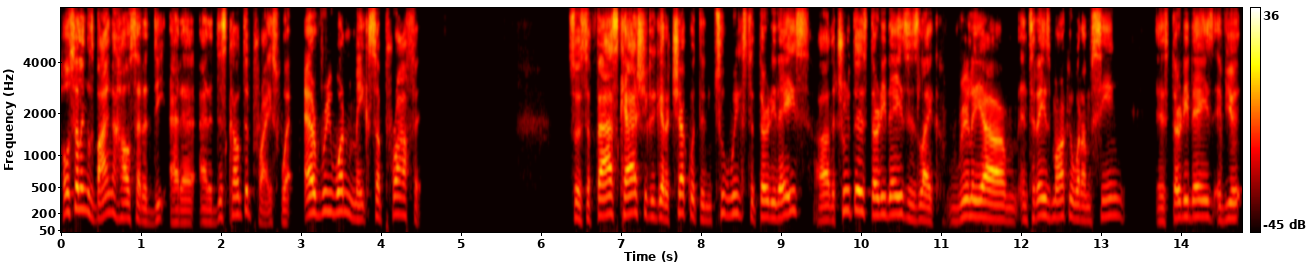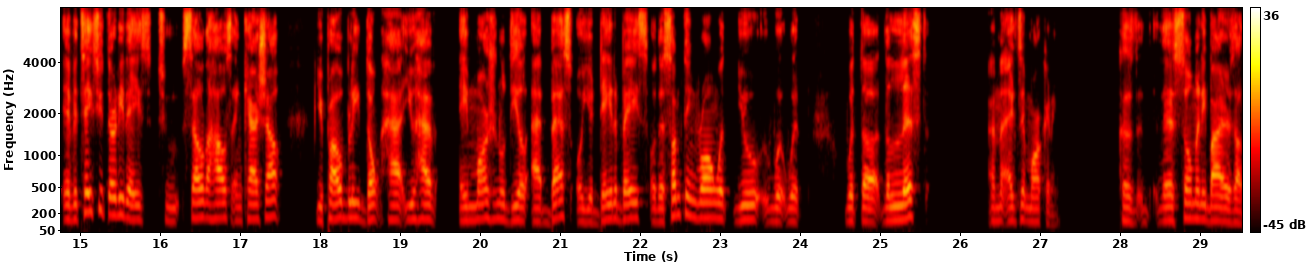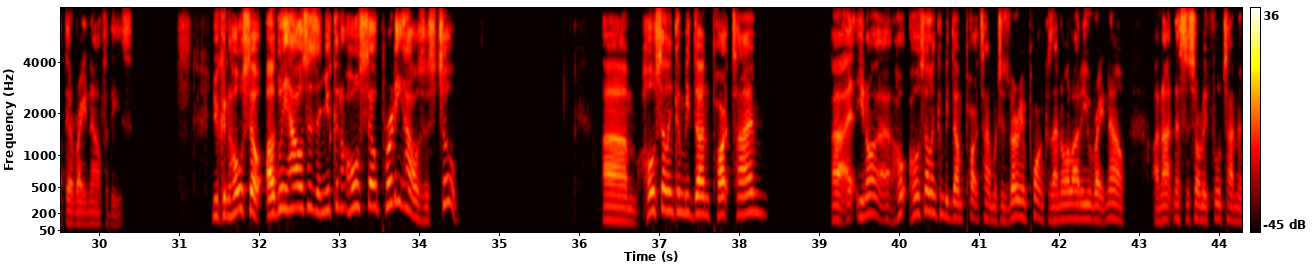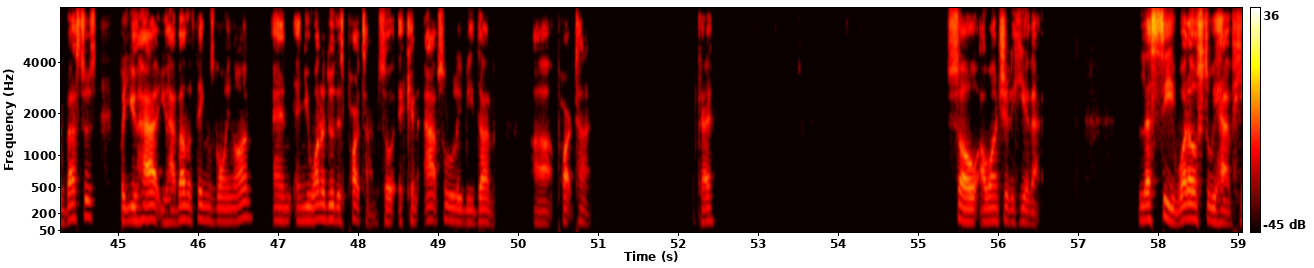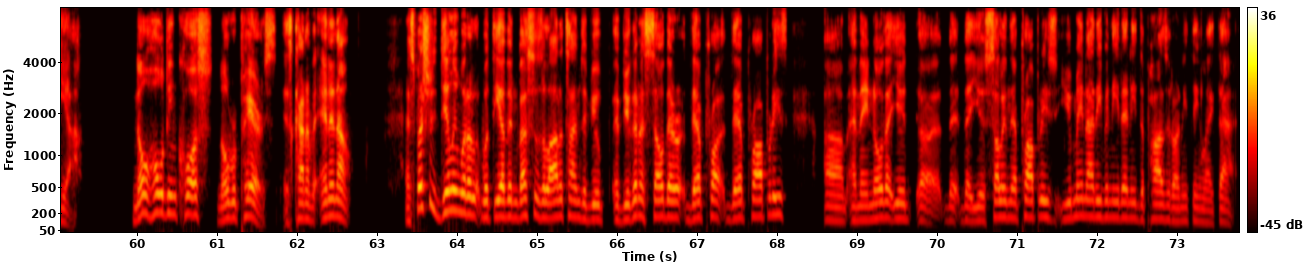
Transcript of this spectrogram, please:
Wholesaling is buying a house at a, at a, at a discounted price where everyone makes a profit. So it's a fast cash. You could get a check within two weeks to 30 days. Uh, the truth is, 30 days is like really um, in today's market. What I'm seeing is 30 days. If you if it takes you 30 days to sell the house and cash out, you probably don't have you have a marginal deal at best, or your database, or there's something wrong with you with with, with the the list and the exit marketing because there's so many buyers out there right now for these. You can wholesale ugly houses and you can wholesale pretty houses too. Um, wholesaling can be done part time. Uh, you know, uh, wholesaling can be done part time, which is very important because I know a lot of you right now are not necessarily full time investors, but you have you have other things going on, and and you want to do this part time, so it can absolutely be done uh, part time. Okay. So I want you to hear that. Let's see, what else do we have here? No holding costs, no repairs. It's kind of in and out. Especially dealing with with the other investors, a lot of times if you if you're gonna sell their their pro, their properties, um, and they know that you uh, that, that you're selling their properties, you may not even need any deposit or anything like that.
